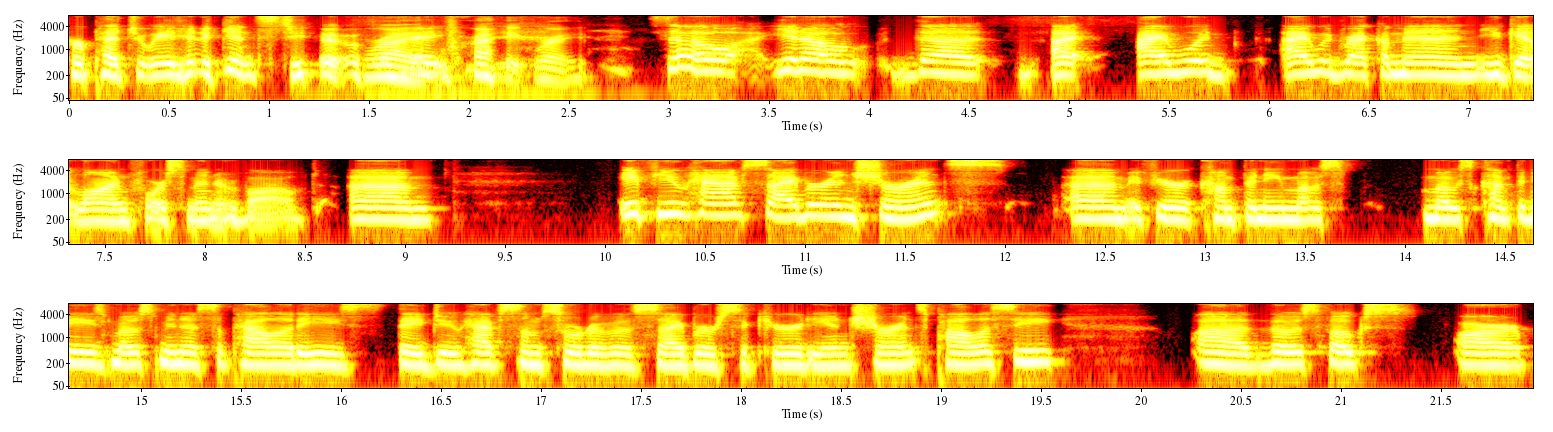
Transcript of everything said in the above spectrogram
perpetuated against you. Right, right, right. So you know the I I would I would recommend you get law enforcement involved. Um, if you have cyber insurance, um, if you're a company, most most companies, most municipalities, they do have some sort of a cybersecurity insurance policy. Uh, those folks are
